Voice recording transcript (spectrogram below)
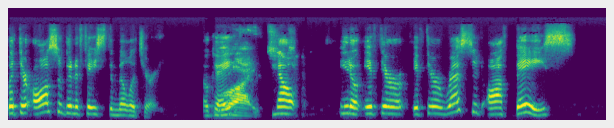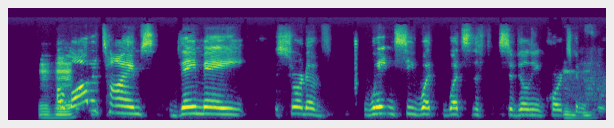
but they're also going to face the military. Okay. Right. Now, you know, if they're if they're arrested off base, a Mhm. lot of times they may sort of wait and see what what's the civilian court's going to mm-hmm. do.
